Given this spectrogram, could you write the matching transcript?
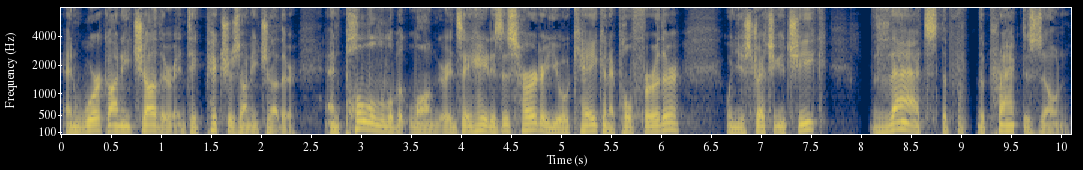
and work on each other and take pictures on each other and pull a little bit longer and say, hey, does this hurt? Are you okay? Can I pull further when you're stretching a cheek? That's the, the practice zone,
